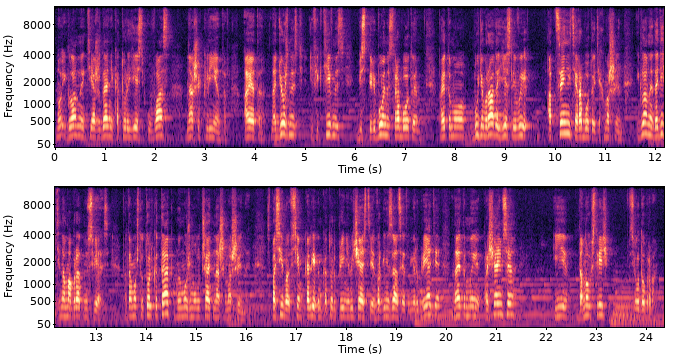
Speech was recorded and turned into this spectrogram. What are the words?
но и главное, те ожидания, которые есть у вас, наших клиентов. А это надежность, эффективность, бесперебойность работы. Поэтому будем рады, если вы оцените работу этих машин и, главное, дадите нам обратную связь, потому что только так мы можем улучшать наши машины. Спасибо всем коллегам, которые приняли участие в организации этого мероприятия. На этом мы прощаемся и до новых встреч. Всего доброго.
